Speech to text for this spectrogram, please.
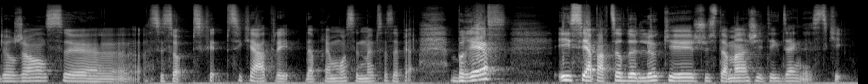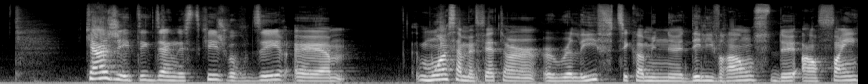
l'urgence, euh, c'est ça. D'après moi, c'est de même que ça s'appelle. Bref, et c'est à partir de là que, justement, j'ai été diagnostiquée. Quand j'ai été diagnostiquée, je vais vous dire, euh, moi, ça me fait un, relief, c'est comme une délivrance de enfin,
